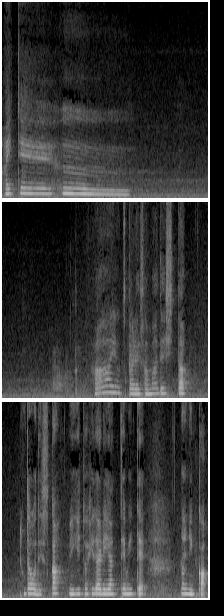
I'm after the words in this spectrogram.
吐いて。ふう。はいお疲れ様でした。どうですか？右と左やってみて。何か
